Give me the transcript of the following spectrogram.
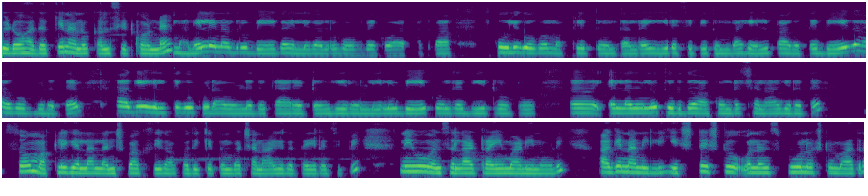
ಬಿಡೋ ಅದಕ್ಕೆ ನಾನು ಕಲಸಿಟ್ಕೊಂಡೆ. ಮನೇಲಿ ಏನಾದರೂ ಬೇಗ ಎಲ್ಲಿಗಾದರೂ ಹೋಗಬೇಕು ಅಥವಾ ಸ್ಕೂಲಿಗೆ ಹೋಗೋ ಮಕ್ಕಳಿತ್ತು ಅಂತಂದರೆ ಈ ರೆಸಿಪಿ ತುಂಬ ಹೆಲ್ಪ್ ಆಗುತ್ತೆ. ಬೇಗ ಆಗೋಗ್ಬಿಡುತ್ತೆ. ಹಾಗೆ ಹೆಲ್ತಿಗೂ ಕೂಡ ಒಳ್ಳೆಯದು ಕ್ಯಾರೆಟು ಈರುಳ್ಳಿ, ನೀವು ಬೇಕು ಅಂದರೆ ಬೀಟ್ರೂಟು ಎಲ್ಲದನ್ನು ತುರಿದು ಹಾಕ್ಕೊಂಡ್ರೆ ಚೆನ್ನಾಗಿರುತ್ತೆ. ಸೊ ಮಕ್ಕಳಿಗೆಲ್ಲ ಲಂಚ್ ಬಾಕ್ಸಿಗೆ ಹಾಕೋದಕ್ಕೆ ತುಂಬ ಚೆನ್ನಾಗಿರುತ್ತೆ ಈ ರೆಸಿಪಿ ನೀವು ಒಂದ್ಸಲ ಟ್ರೈ ಮಾಡಿ ನೋಡಿ. ಹಾಗೆ ನಾನಿಲ್ಲಿ ಎಷ್ಟೆಷ್ಟು, ಒಂದೊಂದು ಸ್ಪೂನಷ್ಟು ಮಾತ್ರ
